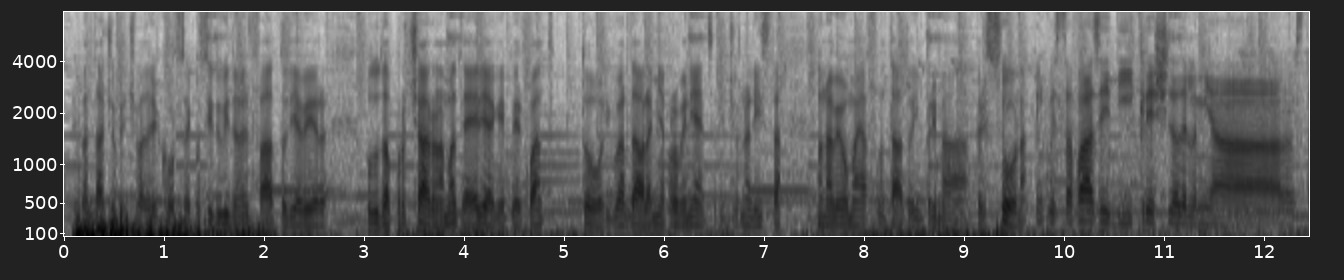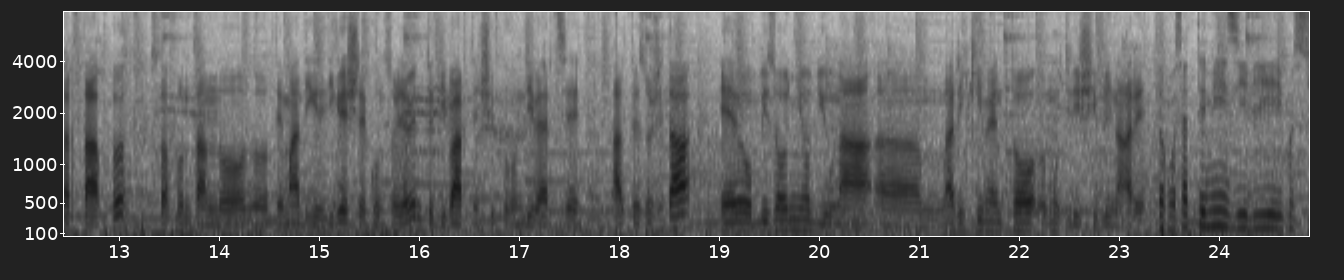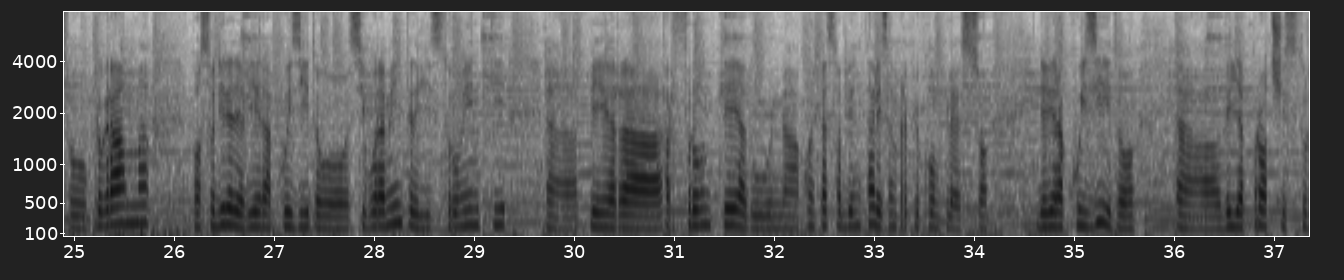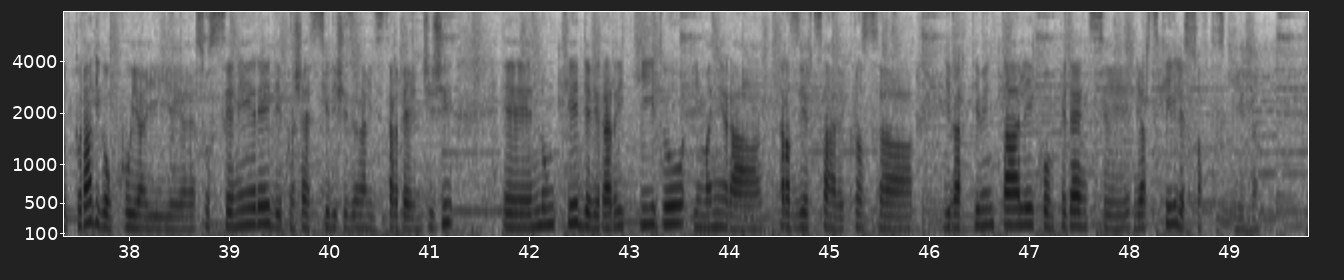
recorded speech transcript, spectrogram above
Il vantaggio principale del corso è costituito nel fatto di aver potuto approcciare una materia che per quanto riguardava la mia provenienza di giornalista non avevo mai affrontato in prima persona. In questa fase di crescita della mia startup sto affrontando tematiche di crescita e consolidamento e di partnership con diverse altre società e avevo bisogno di un uh, arricchimento multidisciplinare. Dopo sette mesi di questo programma posso dire di aver acquisito sicuramente degli strumenti eh, per far fronte ad un contesto ambientale sempre più complesso, di aver acquisito eh, degli approcci strutturati con cui eh, sostenere dei processi decisionali strategici, eh, nonché di aver arricchito in maniera trasversale, cross-dipartimentale, competenze di hard skill e soft skill.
